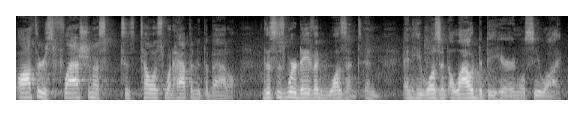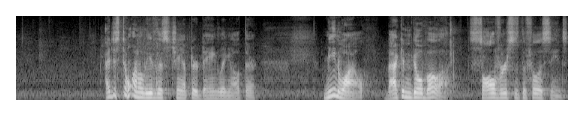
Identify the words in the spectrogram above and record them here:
author is flashing us to tell us what happened at the battle. This is where David wasn't, and and he wasn't allowed to be here, and we'll see why. I just don't want to leave this chapter dangling out there. Meanwhile, back in Gilboa, Saul versus the Philistines.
